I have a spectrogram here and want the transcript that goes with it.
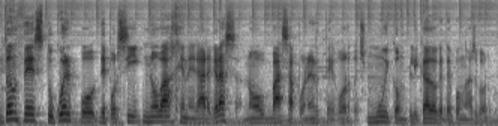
Entonces tu cuerpo de por sí no va a generar grasa, no vas a ponerte gordo, es muy complicado que te pongas gordo.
